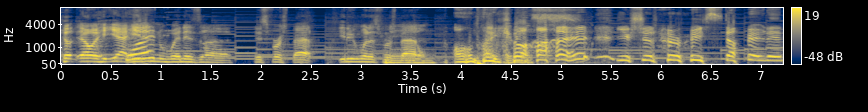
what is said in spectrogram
Co- Oh yeah, What? he didn't win his uh his first battle. He didn't win his first Man. battle. Oh my It god! you should have restarted.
